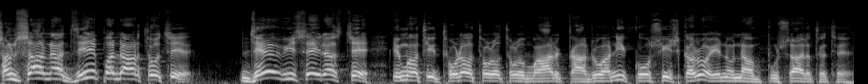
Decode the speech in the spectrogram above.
સંસારના જે પદાર્થો છે, જે વિષય રસ છે, એમાંથી થોડા, થોડો થોડો બહાર કાઢવાની કોશિશ કરો. એનું નામ પુરુષાર્થ છે.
